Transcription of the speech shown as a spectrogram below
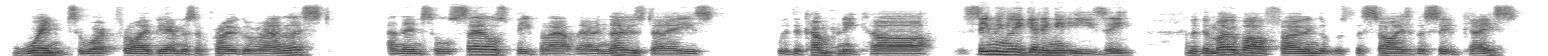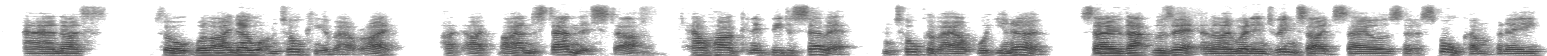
Went to work for IBM as a program analyst and then saw salespeople out there in those days with the company car, seemingly getting it easy, with a mobile phone that was the size of a suitcase. And I thought, well, I know what I'm talking about, right? I, I, I understand this stuff. How hard can it be to sell it and talk about what you know? So that was it. And I went into inside sales at a small company,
